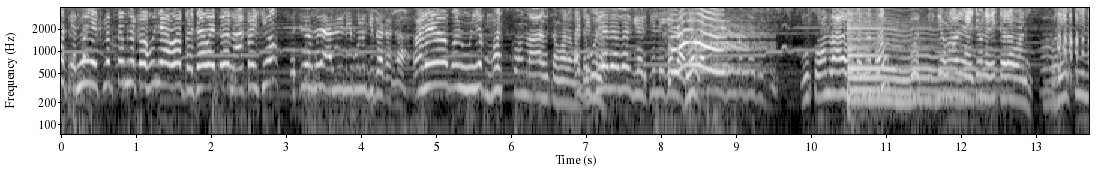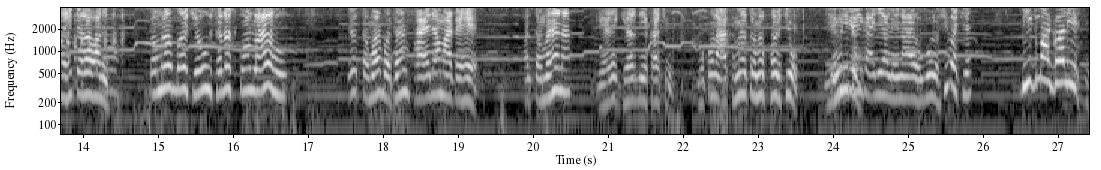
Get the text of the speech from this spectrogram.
આપે હું એટલે તમને કહું છે આવા ગધા હોય તો ના કરશો પછી અમારે આલુ નહીં બોલો કીધા કાકા. અરે પણ હું એક મસ્ત કોમ લાવ્યો છું તમારા માટે બોલો. ટિફિન ઘેરથી લઈ ગયેલા હું કોમ લાવ્યો છું તમને કહું? જો મારે હેજો નહીં ચડાવવાની. રેતી નહીં ચડાવવાની. તમને બસ એવું સરસ કોમ લાવ્યો હું એ તમારા બધાને ફાયદા માટે છે અને તમે હે ને ઘેરે ઘેર દેખાશો. લોકોના હાથમાં તમે ફરશો. એવી કંઈક આઈડિયા લઈને આવ્યો બોલો શું હશે ભીખ માંગવાલી હશે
